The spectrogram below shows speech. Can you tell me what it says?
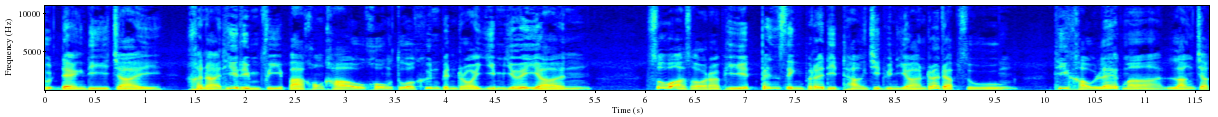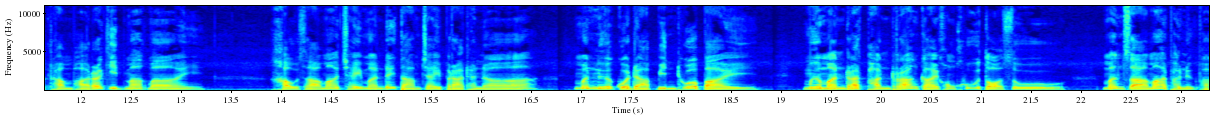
ชุดแดงดีใจ ขณะที่ริมฝีปากของเขาโค้งตัวขึ้นเป็นรอยยิ้มเย้ยหยัน โซ่อสรพิษเป็นสิ่งประดิษฐ์ทางจิตวิญญาณระดับสูง ที่เขาแลกมาหลังจากทำภารกิจมากมาย เขาสามารถใช้มันได้ตามใจปรารถนา มันเหนือกว่าดาบบินทั่วไป เมื่อมันรัดพันร่างกายของคู่ต่อสู้ มันสามารถผนึกพ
